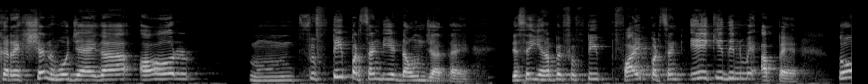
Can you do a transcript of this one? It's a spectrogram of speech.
करेक्शन हो जाएगा और फिफ्टी परसेंट ये डाउन जाता है, जैसे यहाँ पे फिफ्टी फाइव परसेंट एक ही दिन में अप है तो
